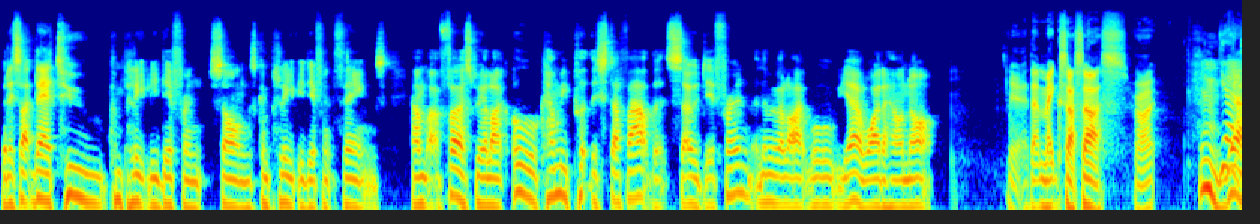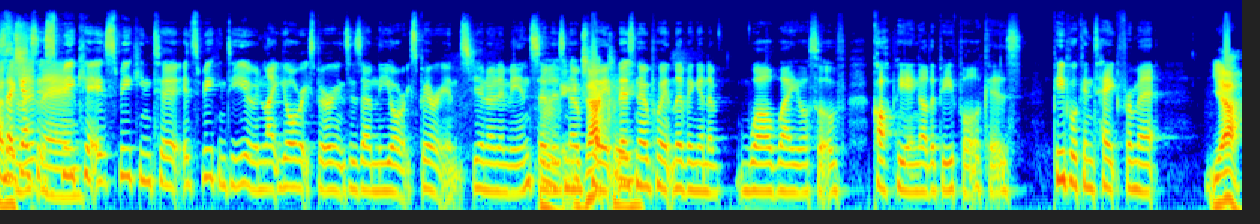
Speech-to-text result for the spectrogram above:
But it's like they're two completely different songs, completely different things. And at first we were like, oh, can we put this stuff out that's so different? And then we were like, well, yeah, why the hell not? yeah, that makes us us, right? Mm, Yes, and I guess it's speaking. It's speaking to it's speaking to you, and like your experience is only your experience. Do you know what I mean? So Mm. there's no Exactly. point. There's no point living in a world where you're sort of copying other people because people can take from it yeah,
